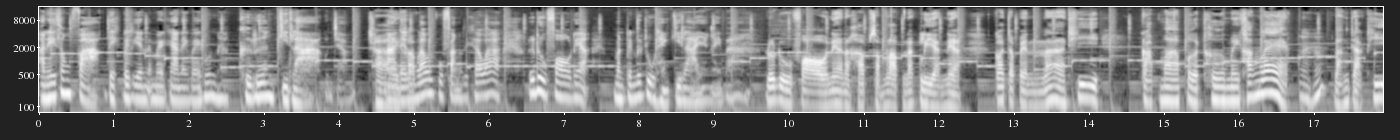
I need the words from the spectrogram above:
อันนี้ต้องฝากเด็กไปเรียนอเมริกาในวัยรุ่นนะคือเรื่องกีฬาคุณจำใช่อ่าเดี๋ยวคลรัอบงเล่าให้ครูฟังสิคะว่า ฤดู fall เนี่ยมันเป็นฤดูแห่งกีฬายังไงบ้าง ฤดู fall เนี่ยนะครับสำหรับนักเรียนเนี่ยก็จะเป็นหน้าที่กลับมาเปิดเทอมในครั้งแรกอือฮึหลังจากที่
